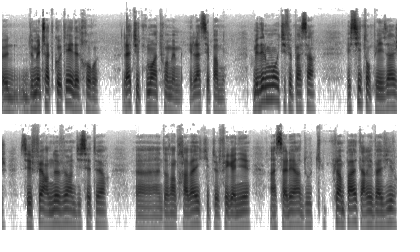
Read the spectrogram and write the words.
euh, de mettre ça de côté et d'être heureux. Là, tu te mens à toi-même et là, c'est pas bon. Mais dès le moment où tu fais pas ça, et si ton paysage, c'est faire 9h, 17h euh, dans un travail qui te fait gagner un salaire d'où tu ne te plains pas, tu arrives à vivre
